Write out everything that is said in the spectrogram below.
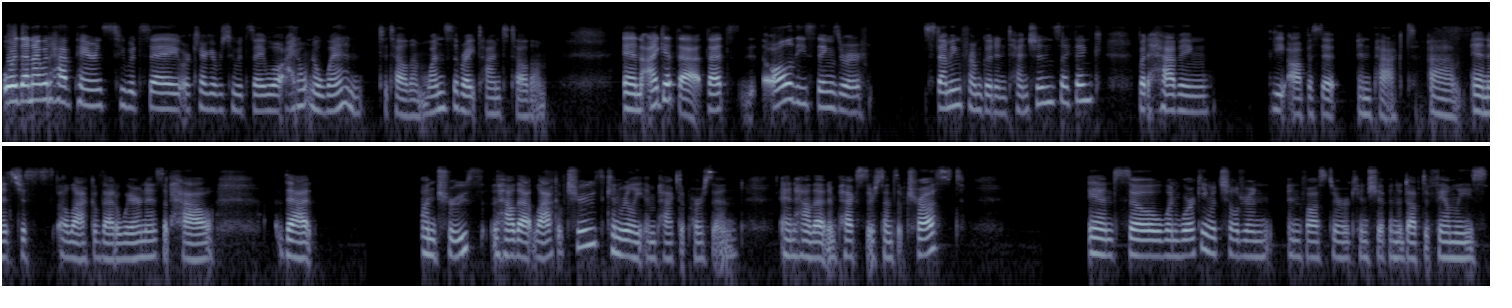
or then I would have parents who would say, or caregivers who would say, "Well, I don't know when to tell them. When's the right time to tell them?" And I get that. That's all of these things are stemming from good intentions, I think, but having the opposite impact. Um, and it's just a lack of that awareness of how that untruth and how that lack of truth can really impact a person and how that impacts their sense of trust. And so, when working with children in foster, kinship, and adoptive families,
